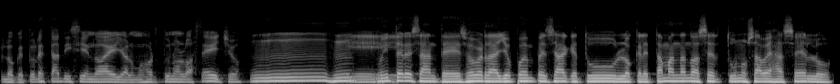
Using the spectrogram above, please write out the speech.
lo que tú le estás diciendo a ellos, a lo mejor tú no lo has hecho. Eh, Muy interesante, eso es verdad. Ellos pueden pensar que tú lo que le estás mandando a hacer, tú no sabes hacerlo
